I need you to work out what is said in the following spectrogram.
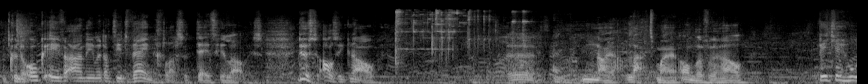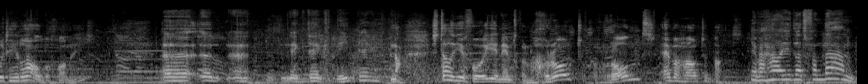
We kunnen ook even aannemen dat dit wijnglas het tijdsheelal is. Dus als ik nou Eh, nou ja, laat maar, ander verhaal. Weet jij hoe het heelal begonnen is? Eh, eh, eh, ik denk het niet, nee. Nou, stel je voor, je neemt een groot, rond en behouden bad. Ja, waar haal je dat vandaan?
